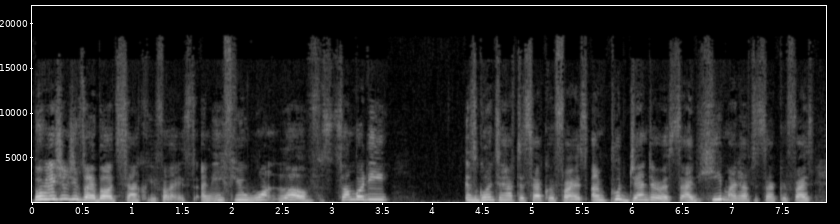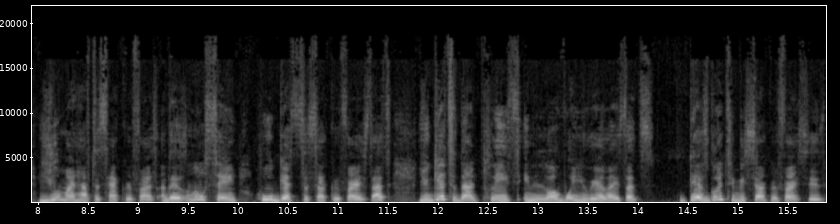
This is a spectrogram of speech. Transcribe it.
but relationships are about sacrifice and if you want love somebody is going to have to sacrifice and put gender aside he might have to sacrifice you might have to sacrifice and there's no saying who gets to sacrifice that's you get to that place in love where you realize that there's going to be sacrifices.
